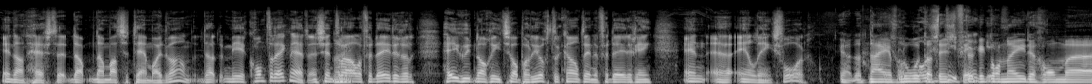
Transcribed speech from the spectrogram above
En dan, hest, dan, dan moet ze ten uit waan. Dat, meer komt er echt net. Een centrale verdediger, heeft u nog iets op de rechterkant in de verdediging en, eh en links voor. Ja, dat nije bloed, dat is natuurlijk wel nodig om... eh,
